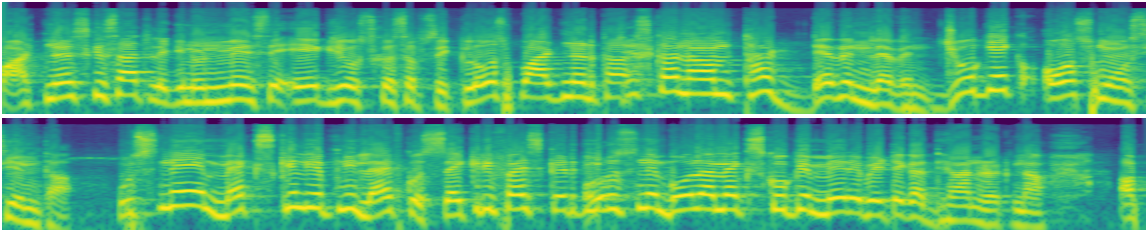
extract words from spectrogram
पार्टनर्स के साथ, लेकिन उनमें से एक जो उसका सबसे क्लोज पार्टनर था, जिसका नाम था था डेविन लेविन जो कि एक ऑस्मोसियन था। उसने मैक्स के लिए अपनी लाइफ को सेक्रीफाइस कर दी। और उसने बोला मैक्स को कि मेरे बेटे का ध्यान रखना। अब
